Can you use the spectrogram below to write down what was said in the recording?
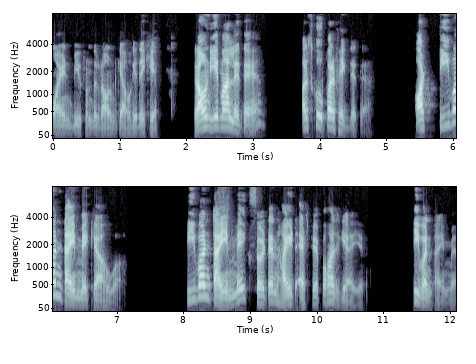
point b from the ground क्या होगी? देखिए ग्राउंड ये मान लेते हैं और इसको ऊपर फेंक देते हैं। और t1 टाइम में क्या हुआ? T1 टाइम में एक सर्टेन हाइट h पे पहुँच गया ये t1 टाइम में।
